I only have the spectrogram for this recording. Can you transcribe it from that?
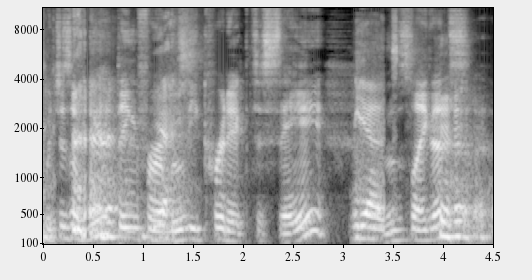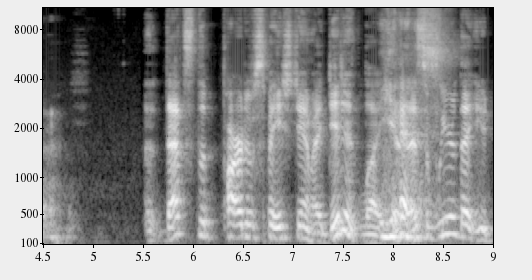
which is a weird thing for Yes. a movie critic to say. Yeah. It's like that's that's the part of Space Jam I didn't like. Yes. That's weird that you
